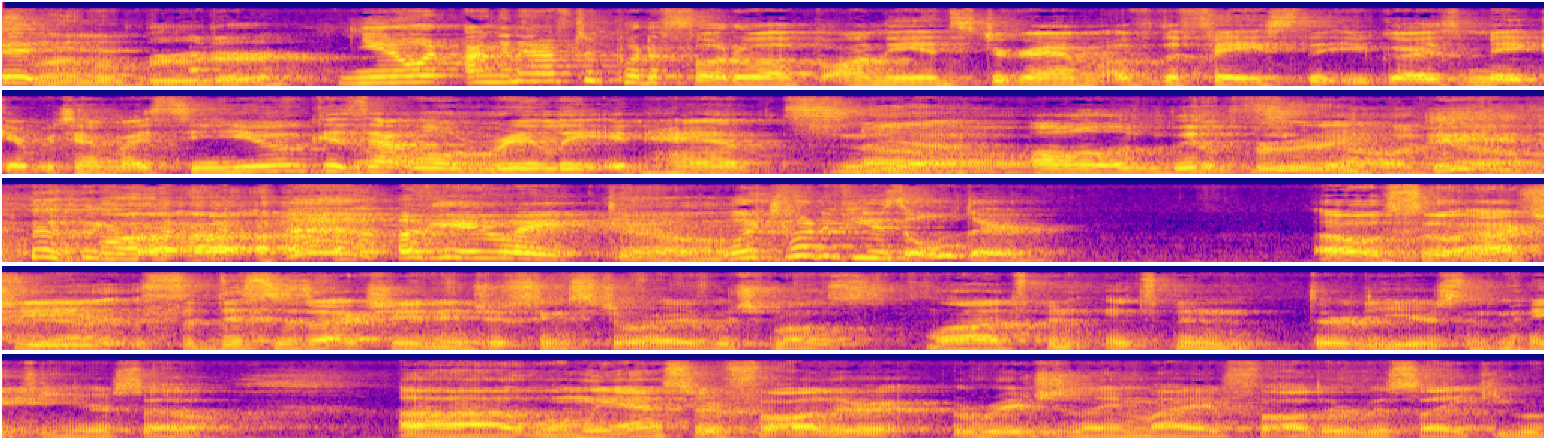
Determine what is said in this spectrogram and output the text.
That- So I'm a brooder. You know what? I'm gonna have to put a photo up on the Instagram of the face that you guys make every time I see you, because that will really enhance No. All of this. The brooding. No, don't. okay, wait. Don't. Which one of you is older? oh, so Yes, actually, yeah. so this is actually an interesting story, which most well, it's been it's been thirty years in the making or so. Uh, when we asked our father originally, my father was like, "You were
